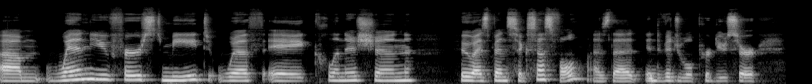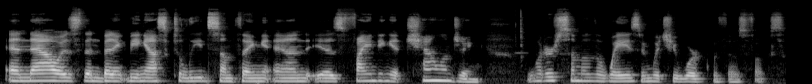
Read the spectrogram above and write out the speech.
um, when you first meet with a clinician who has been successful as that individual producer and now is then being asked to lead something and is finding it challenging what are some of the ways in which you work with those folks?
